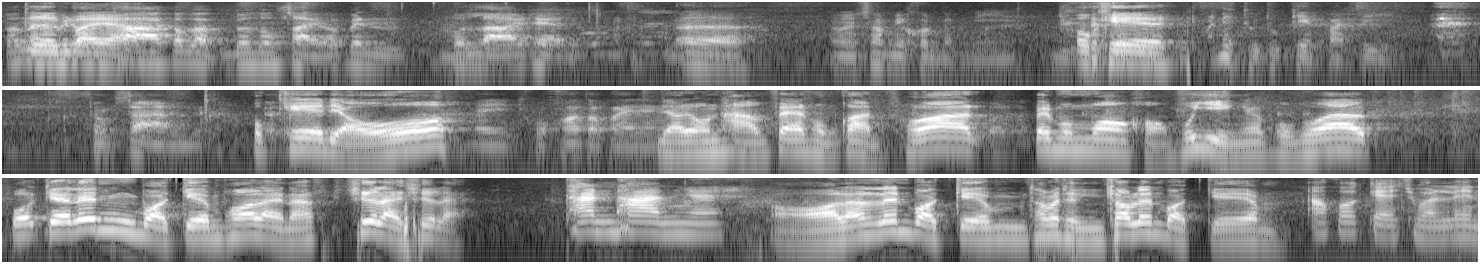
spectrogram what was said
ตอนไหนเกินไปม่โดนฆ่าอะก็แบบโดนสงสัยว่าเป็นคนร้ายแทน เออมันชอบมีคนแบบนี้อยู่โอเคในทุกๆเกมปาร์ตี้ สงสารนะโอเค เดี๋ยว ในหัวข้อต่อไปนะเดี๋ยวลองถามแฟนผมก่อน เพราะว่าเป็นมุมมองของผู้หญิงอะผมว่าแกเล่นบอร์ดเกมเพราะอะไรนะ ชื่ออะไรชื่ออะไร ทันทันไง อ๋อ แล้วเล่นบอร์ดเกมทำไมถึงชอบเล่นบอร์ดเกม เอาก็แกชวนเล่น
